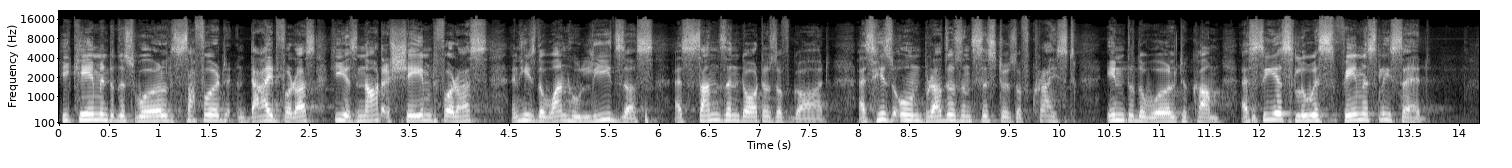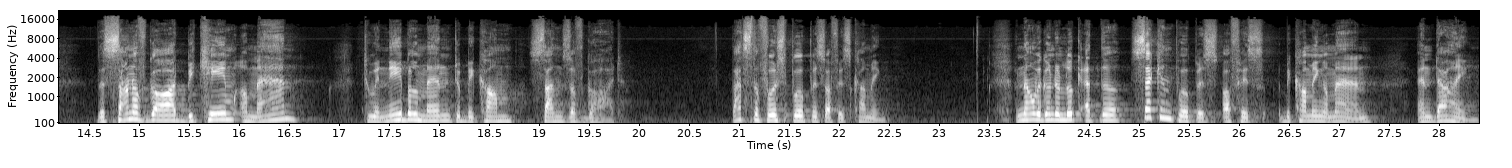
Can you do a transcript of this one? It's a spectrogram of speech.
he came into this world, suffered, and died for us. He is not ashamed for us, and He's the one who leads us as sons and daughters of God, as His own brothers and sisters of Christ into the world to come. As C.S. Lewis famously said, the Son of God became a man to enable men to become sons of God. That's the first purpose of His coming. And now we're going to look at the second purpose of His becoming a man and dying,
